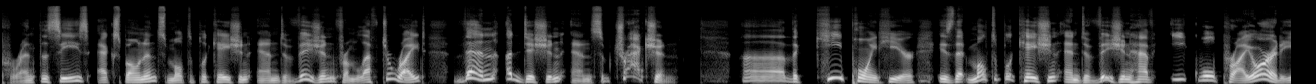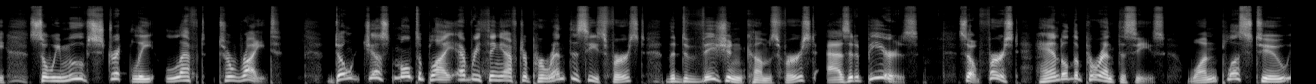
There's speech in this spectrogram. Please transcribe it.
parentheses, exponents, multiplication, and division from left to right, then addition and subtraction. Uh, the key point here is that multiplication and division have equal priority, so we move strictly left to right. Don't just multiply everything after parentheses first, the division comes first as it appears. So first, handle the parentheses. 1 plus 2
